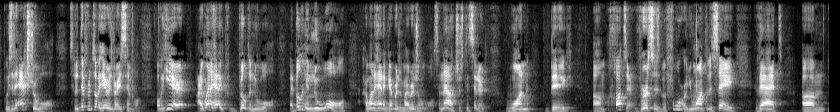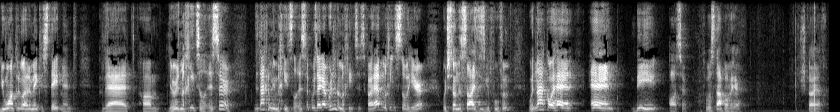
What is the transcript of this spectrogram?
because the extra wall. So the difference over here is very simple. Over here, I went ahead and built a new wall. By building a new wall, I went ahead and got rid of my original wall. So now it's just considered one big um, chotzer, versus before you wanted to say that um, you wanted to go ahead and make a statement that um, there is mechitzel iser. There's not going to be mechitzel iser because I got rid of the mechitzas. If I had mechitzas over here, which is on the size of these gefufim, would not go ahead and be aser. Okay, we'll stop over here. Shkayach.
